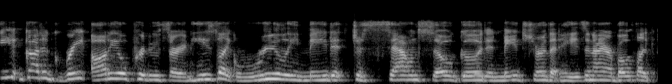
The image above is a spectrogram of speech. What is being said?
we got a great audio producer and he's like really made it just sound so good and made sure that Hayes and I are both like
